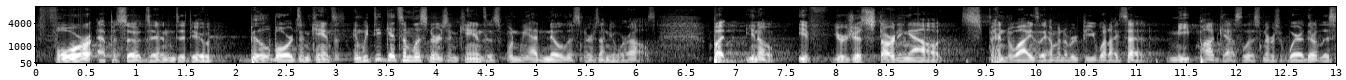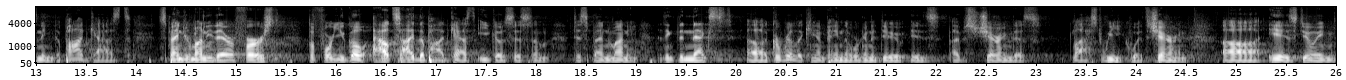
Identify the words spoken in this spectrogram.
four episodes in, to do billboards in Kansas. And we did get some listeners in Kansas when we had no listeners anywhere else. But, you know, if you're just starting out, spend wisely. I'm going to repeat what I said. Meet podcast listeners where they're listening to podcasts. Spend your money there first before you go outside the podcast ecosystem to spend money. I think the next uh, guerrilla campaign that we're going to do is, I was sharing this last week with Sharon, uh, is doing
